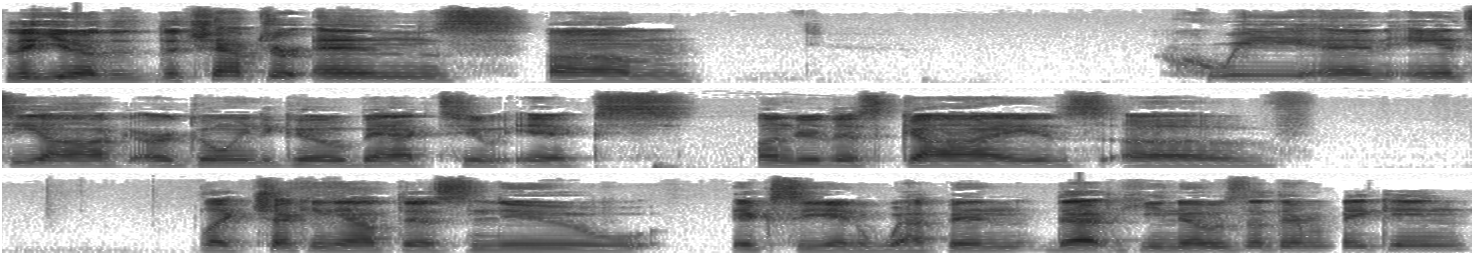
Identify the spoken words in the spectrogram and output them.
the you know the, the chapter ends. Um, Hwi and Anteac are going to go back to Ix under this guise of like checking out this new Ixian weapon that he knows that they're making,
